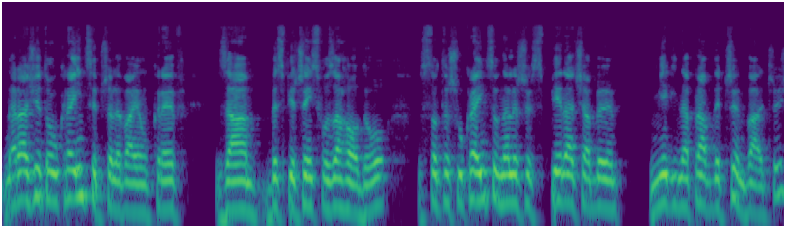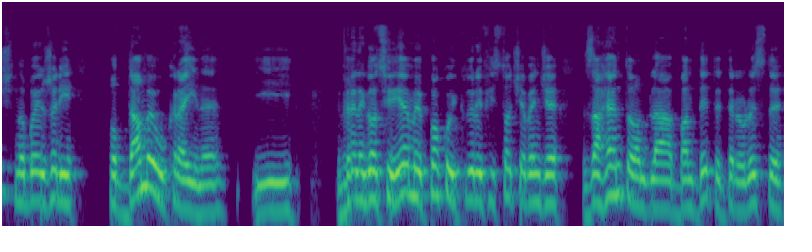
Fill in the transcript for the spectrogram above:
na razie to Ukraińcy przelewają krew za bezpieczeństwo Zachodu. Stąd też Ukraińców należy wspierać, aby mieli naprawdę czym walczyć. No bo jeżeli poddamy Ukrainę i wynegocjujemy pokój, który w istocie będzie zachętą dla bandyty, terrorysty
